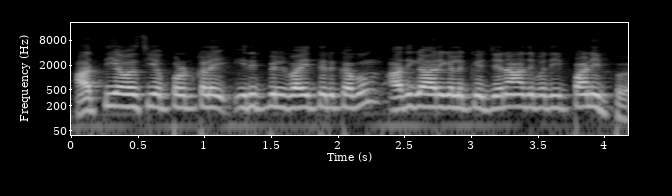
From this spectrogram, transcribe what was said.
அத்தியாவசிய பொருட்களை இருப்பில் வைத்திருக்கவும் அதிகாரிகளுக்கு ஜனாதிபதி பணிப்பு.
